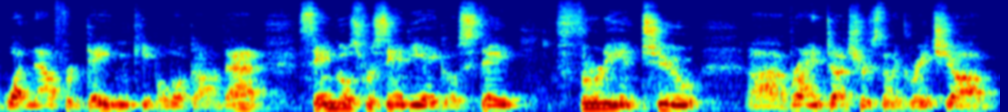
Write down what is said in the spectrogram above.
what now for Dayton? Keep a look on that. Same goes for San Diego State, thirty and two. Uh, Brian Dutcher's done a great job.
